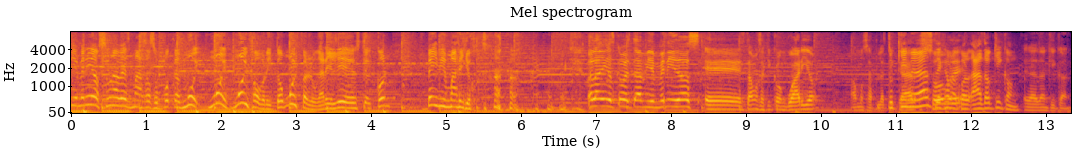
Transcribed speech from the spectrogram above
Bienvenidos una vez más a su podcast muy, muy, muy favorito, muy para lugar. Y el día de hoy estoy con Baby Mario. Hola amigos, ¿cómo están? Bienvenidos. Eh, estamos aquí con Wario. Vamos a platicar ¿Tú quién eras? sobre... Déjame acordar. Ah, Donkey Kong. Era Donkey Kong.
